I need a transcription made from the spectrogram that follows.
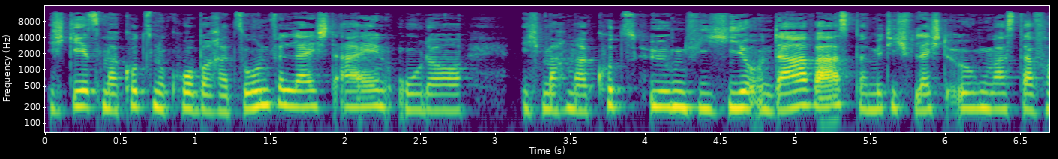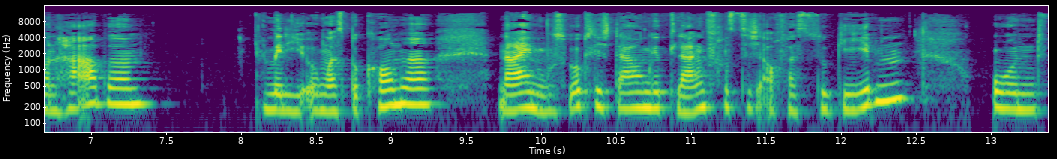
ich gehe jetzt mal kurz eine Kooperation vielleicht ein oder ich mache mal kurz irgendwie hier und da was, damit ich vielleicht irgendwas davon habe, damit ich irgendwas bekomme. Nein, wo es wirklich darum geht, langfristig auch was zu geben und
